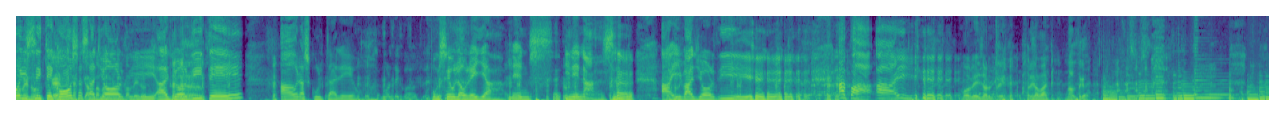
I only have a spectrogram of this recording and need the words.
Hoy menos. si té Què? coses a Gamba gamba Jordi. A Jordi té... Ara escoltareu. Poseu l'orella, nens i nenes. Ahí va Jordi. Apa, ai. Molt bé, Jordi. Endavant. Un altre. Ja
